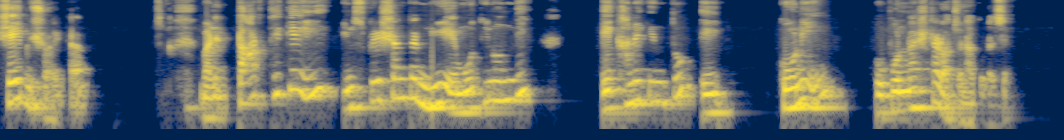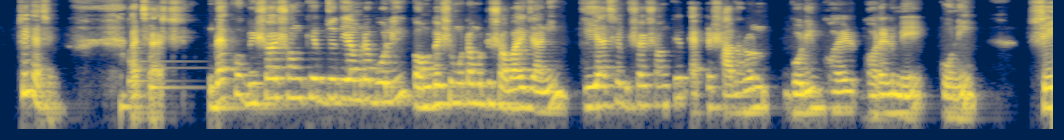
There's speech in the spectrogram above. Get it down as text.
সেই বিষয়টা মানে তার থেকেই ইন্সপিরেশনটা নিয়ে মতিনন্দী এখানে কিন্তু এই কোনি উপন্যাসটা রচনা করেছে। ঠিক আছে? আচ্ছা দেখো বিষয় সংক্ষেপ যদি আমরা বলি, কম বেশি মোটামুটি সবাই জানি কি আছে বিষয় সংক্ষেপ। একটা সাধারণ গরিব ঘরের ঘরের মেয়ে কোনি সে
